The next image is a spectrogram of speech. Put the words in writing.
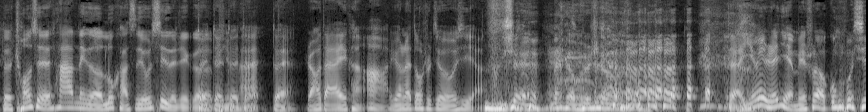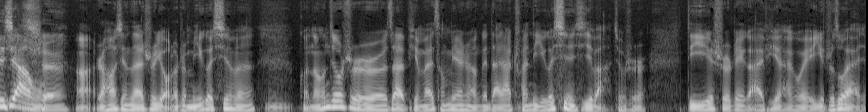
对，重启了他那个卢卡斯游戏的这个对对对品牌。对对，然后大家一看啊，原来都是旧游戏啊，是那可不是吗？对，因为人家也没说要公布新项目。是，啊，然后现在是有了这么一个新闻，嗯。可能就是在品牌层面上跟大家传递一个信息吧，就是第一是这个 IP 还会一直做下去，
